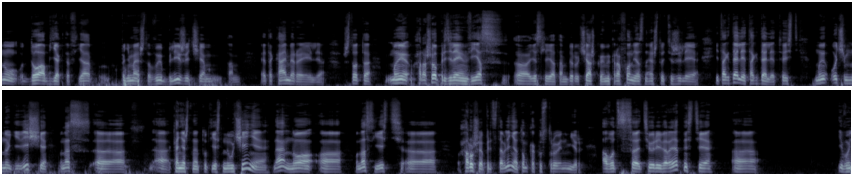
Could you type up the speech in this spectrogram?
ну, до объектов. Я понимаю, что вы ближе, чем там эта камера или что-то. Мы хорошо определяем вес, э, если я там беру чашку и микрофон, я знаю, что тяжелее, и так далее, и так далее. То есть мы очень многие вещи, у нас, э, а, конечно, тут есть научение, да, но э, у нас есть хорошее представление о том, как устроен мир. А вот с теорией вероятности его,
